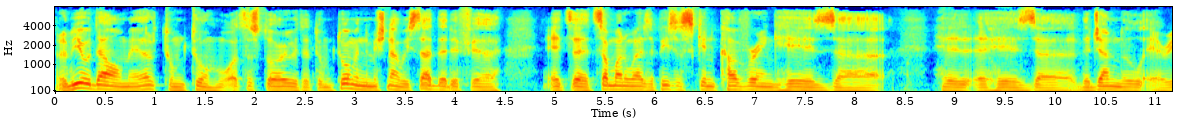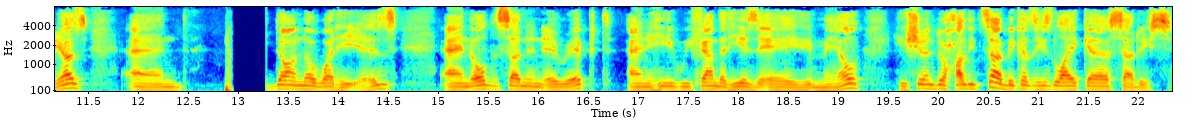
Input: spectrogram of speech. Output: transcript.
Rabbi Yehuda Omer Tumtum. What's the story with the Tumtum? In the Mishnah, we said that if uh, it's, uh, it's, someone who has a piece of skin covering his uh, his, his uh, the genital areas and don't know what he is, and all of a sudden it ripped, and he we found that he is a male. He shouldn't do halitza because he's like a saris.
